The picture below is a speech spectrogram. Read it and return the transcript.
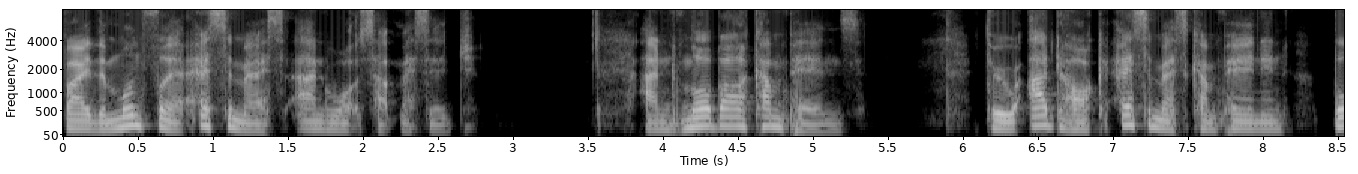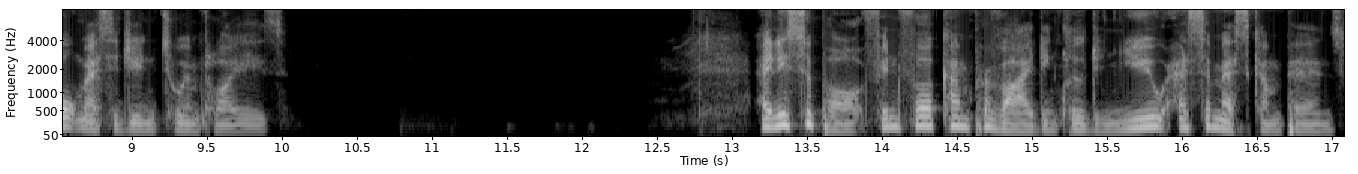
via the monthly SMS and WhatsApp message. And mobile campaigns through ad hoc SMS campaigning bulk messaging to employees. Any support Finfo can provide, including new SMS campaigns,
